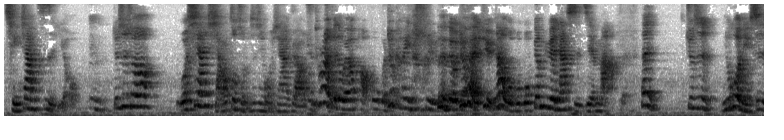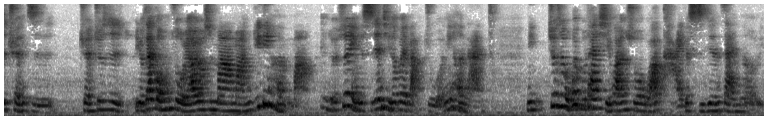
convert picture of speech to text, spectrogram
倾向自由，嗯，就是说我现在想要做什么事情，我现在就要去。我突然觉得我要跑步，我就可以去 对，我就可以去。那我我我不用去约人家时间嘛。对。那就是如果你是全职，全就是有在工作，然后又是妈妈，你一定很忙。嗯对，所以你的时间其实都被绑住了，你很难。你就是我会不太喜欢说我要卡一个时间在那里，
